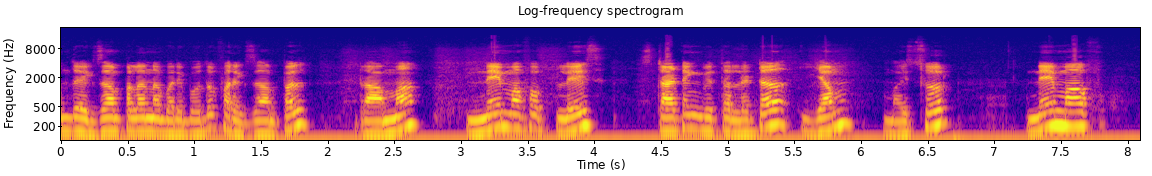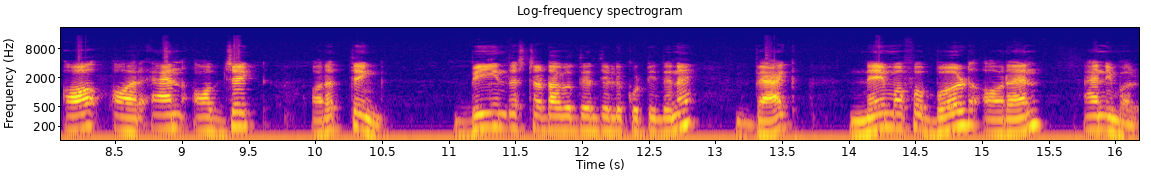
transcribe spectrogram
ಒಂದು ಎಕ್ಸಾಂಪಲನ್ನು ಬರಿಬೋದು. For example Rama name of a place starting with the letter M Mysore name of a or an object or a thing B ಇಂದ ಸ್ಟಾರ್ಟ್ ಆಗುತ್ತೆ ಅಂತ ಹೇಳಿ ಕೊಟ್ಟಿದ್ದೇನೆ. Bag name of a bird or an animal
